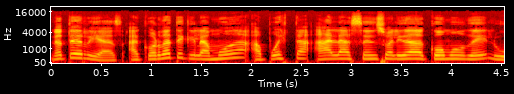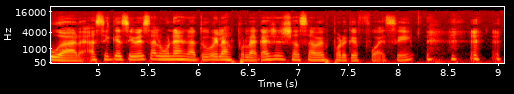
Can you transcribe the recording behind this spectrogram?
No te rías, acordate que la moda apuesta a la sensualidad como de lugar, así que si ves algunas gatubelas por la calle ya sabes por qué fue, ¿sí?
